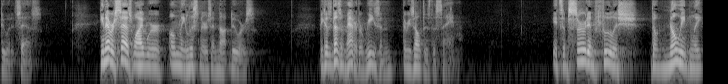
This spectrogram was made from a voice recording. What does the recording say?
do what it says. He never says why we're only listeners and not doers. Because it doesn't matter the reason, the result is the same. It's absurd and foolish, though knowingly,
